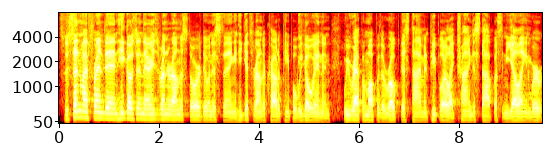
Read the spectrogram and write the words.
So we send my friend in. He goes in there. He's running around the store doing his thing, and he gets around a crowd of people. We go in and we wrap him up with a rope this time, and people are like trying to stop us and yelling, and we're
